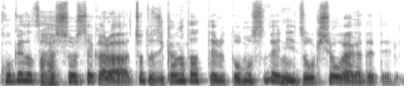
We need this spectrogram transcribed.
高血圧発症してからちょっと時間が経ってるともうすでに臓器障害が出ている、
